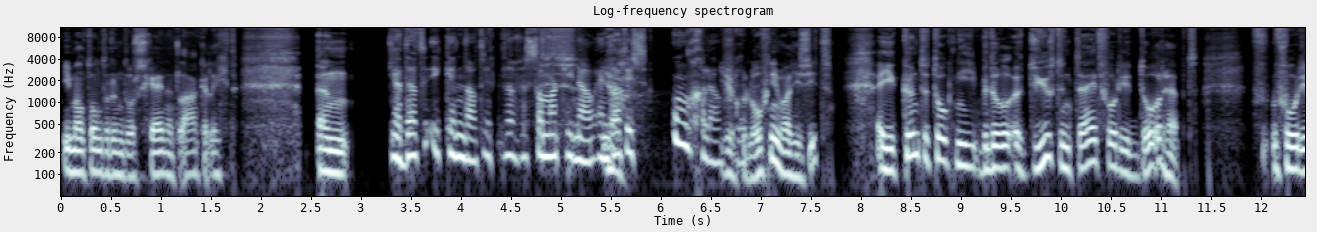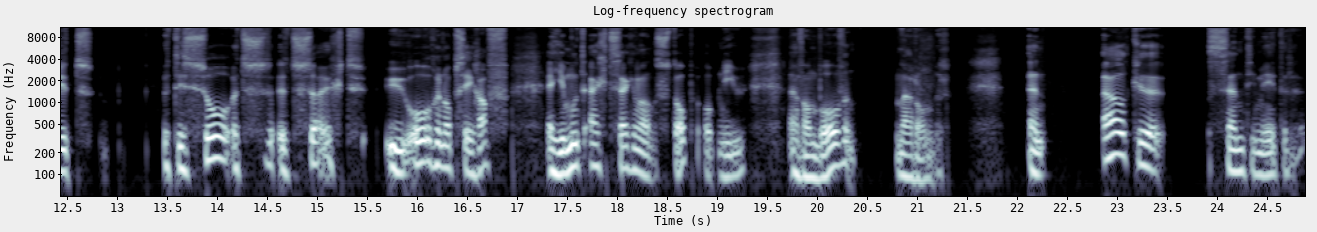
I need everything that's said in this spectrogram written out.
iemand onder een doorschijnend laken ligt. En ja, dat, ik ken dat. Dat was San Martino. En ja. dat is ongelooflijk. Je gelooft niet wat je ziet. En je kunt het ook niet... bedoel, het duurt een tijd voor je het doorhebt. Voor je het het is zo, het, het zuigt uw ogen op zich af. En je moet echt zeggen van stop, opnieuw. En van boven naar onder. En elke centimeter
